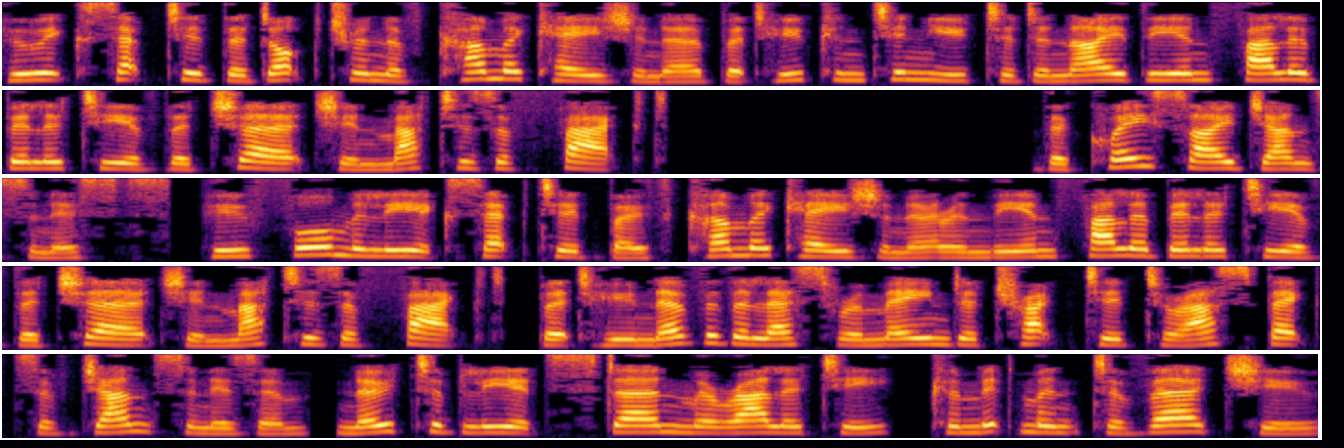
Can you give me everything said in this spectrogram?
who accepted the doctrine of Cum Occasione but who continued to deny the infallibility of the Church in matters of fact, the quasi-Jansenists, who formally accepted both cum occasione and the infallibility of the Church in matters of fact, but who nevertheless remained attracted to aspects of Jansenism, notably its stern morality, commitment to virtue,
